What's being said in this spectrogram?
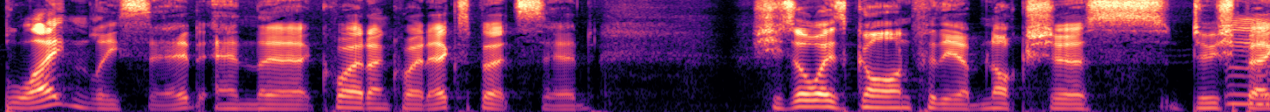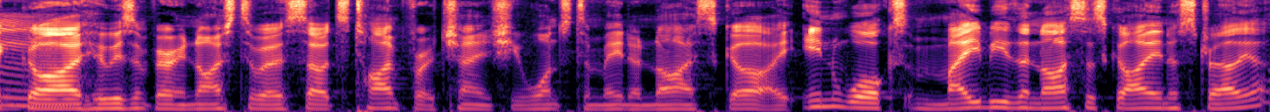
blatantly said, and the quote unquote experts said, she's always gone for the obnoxious douchebag mm. guy who isn't very nice to her, so it's time for a change. She wants to meet a nice guy. In walks maybe the nicest guy in Australia.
